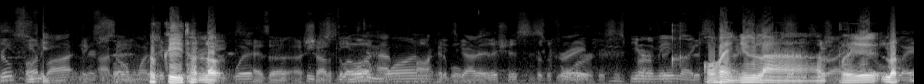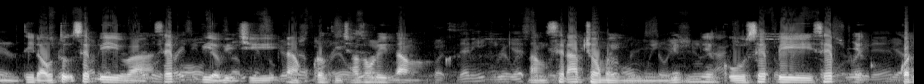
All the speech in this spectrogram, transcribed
It's real funny. Cực kỳ thuận lợi. Has a, a He shot at just the loves to one. have a pocketable position. This is great. This is you know what I mean? Like Có vẻ như là với luật thi đấu tự xếp đi và xếp đi ở vị trí nào cũng được thì Trang Dung Linh đang But then he can get đang set up cho mình những những cú xếp đi xếp những quân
